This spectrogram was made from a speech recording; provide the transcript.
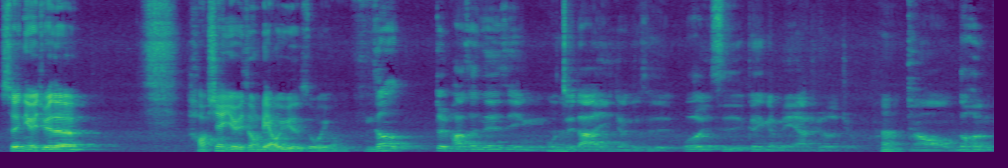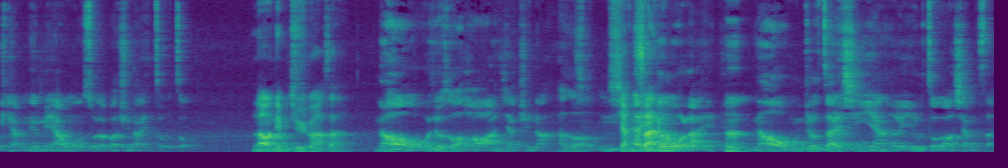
所以你会觉得好像有一种疗愈的作用。你知道对爬山这件事情，我最大的印象就是，我有一次跟一个美亚去喝酒，嗯，然后我们都喝很强，那个美亚问我说要不要去哪里走走，然后你们继续爬山，然后我就说好啊，你想去哪？他说嗯，那香山啊。你跟我来。嗯，然后我们就在新义安河一路走到香山，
